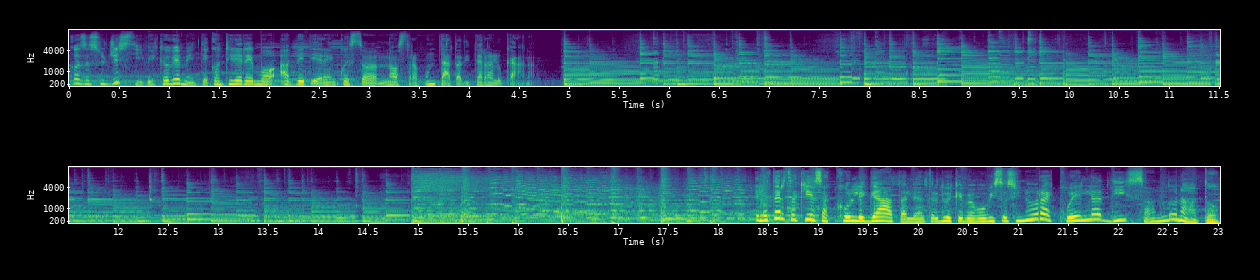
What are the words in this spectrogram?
cose suggestive che ovviamente continueremo a vedere in questa nostra puntata di Terra Lucana. E la terza chiesa collegata alle altre due che abbiamo visto sinora è quella di San Donato.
